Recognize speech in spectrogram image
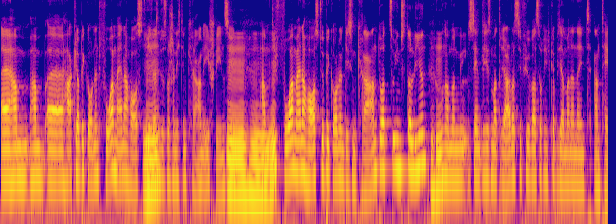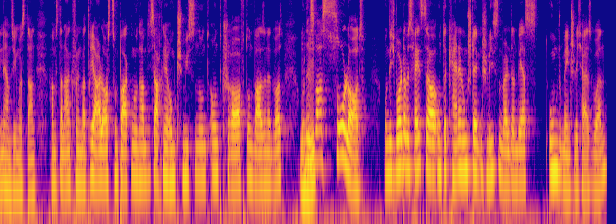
äh, haben, haben äh, Hackler begonnen vor meiner Haustür, ich weiß nicht, du hast wahrscheinlich den Kran eh stehen sehen, haben die vor meiner Haustür begonnen, diesen Kran dort zu installieren und haben dann sämtliches Material, was sie für was auch, ich glaube, sie haben an einer Ant- Antenne, haben sie irgendwas dann, haben es dann angefangen, Material auszupacken und haben die Sachen herumgeschmissen und, und geschraubt und weiß ich nicht was. Und es war so laut. Und ich wollte aber das Fenster unter keinen Umständen schließen, weil dann wäre es unmenschlich heiß worden.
